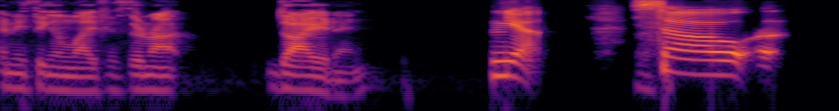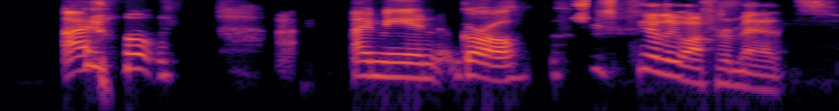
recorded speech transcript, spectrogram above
anything in life if they're not dieting. Yeah. So uh, I don't. I mean, girl. She's clearly off her meds.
